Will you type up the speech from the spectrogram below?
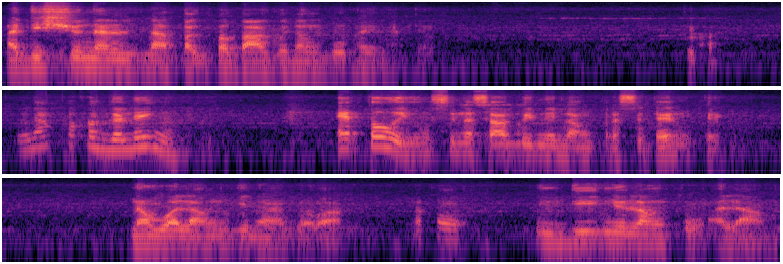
Additional na pagbabago ng buhay natin. Diba? Napakagaling. Ito yung sinasabi nilang presidente na walang ginagawa. Ako, hindi nyo lang po alam.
